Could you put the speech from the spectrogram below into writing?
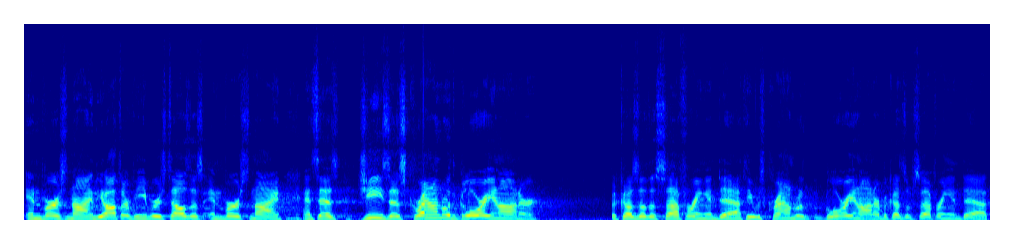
in verse 9. The author of Hebrews tells us in verse 9 and says, Jesus, crowned with glory and honor because of the suffering and death, he was crowned with glory and honor because of suffering and death,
